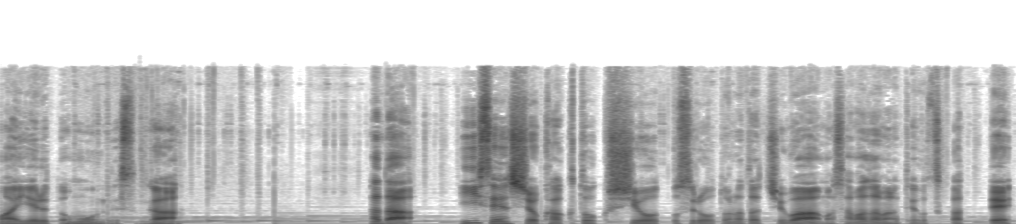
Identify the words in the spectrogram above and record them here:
まあ、言えると思うんですが、ただ、いい選手を獲得しようとする大人たちは、まあ、様々な手を使って、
